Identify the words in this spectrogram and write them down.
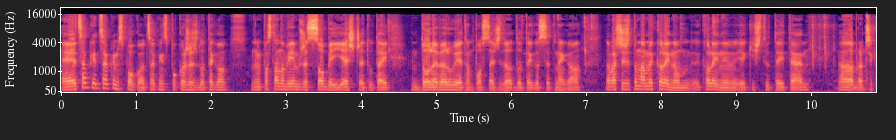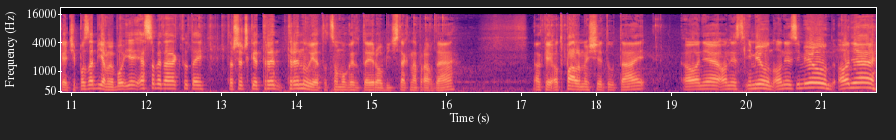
E, Całkiem, całkiem spoko, całkiem spoko rzecz, dlatego postanowiłem, że sobie jeszcze tutaj doleweluję tą postać do, do tego setnego. Zobaczcie, że tu mamy kolejną, kolejny jakiś tutaj ten. No dobra, czekajcie, pozabijamy, bo ja, ja sobie tak tutaj troszeczkę tre, trenuję to, co mogę tutaj robić tak naprawdę. Okej, odpalmy się tutaj. O nie, on jest immun, on jest immun, o nie!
